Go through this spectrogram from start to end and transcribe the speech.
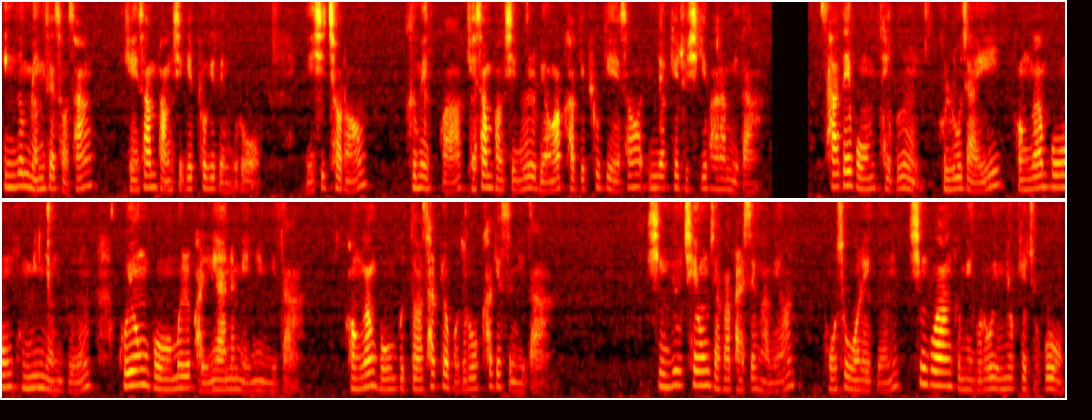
임금 명세서상 계산 방식에 표기되므로 예시처럼 금액과 계산 방식을 명확하게 표기해서 입력해 주시기 바랍니다. 4대 보험 탭은 근로자의 건강보험, 국민연금, 고용보험을 관리하는 메뉴입니다. 건강보험부터 살펴보도록 하겠습니다. 신규 채용자가 발생하면 보수월액은 신고한 금액으로 입력해주고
